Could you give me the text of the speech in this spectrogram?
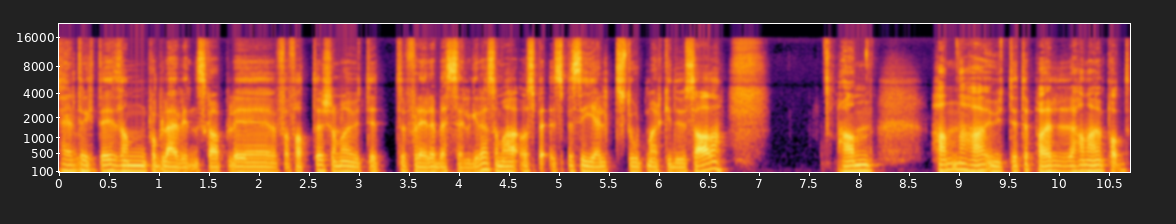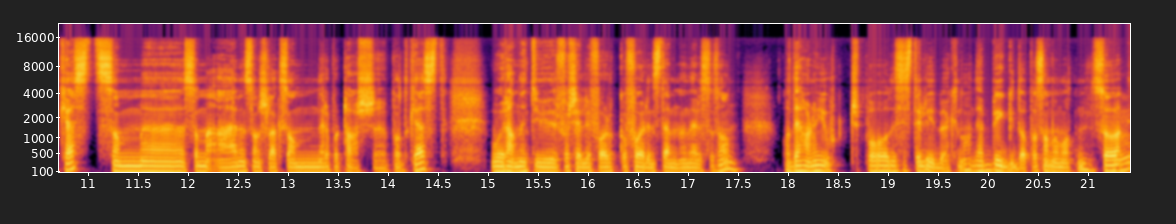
helt riktig. Sånn populærvitenskapelig forfatter som har utgitt flere bestselgere, som har og spe spesielt stort marked i USA. Da. Han, han har utgitt et par Han har en podkast som, eh, som er en sånn slags sånn reportasjepodkast, hvor han intervjuer forskjellige folk og får inn stemmene deres og sånn. Og det har han jo gjort på de siste lydbøkene òg. De er bygd opp på samme måten. Så Mm.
